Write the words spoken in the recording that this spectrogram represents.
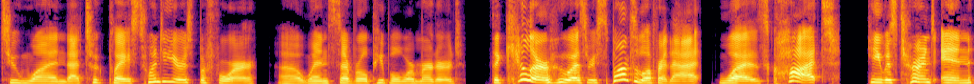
to one that took place 20 years before uh, when several people were murdered the killer who was responsible for that was caught. He was turned in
